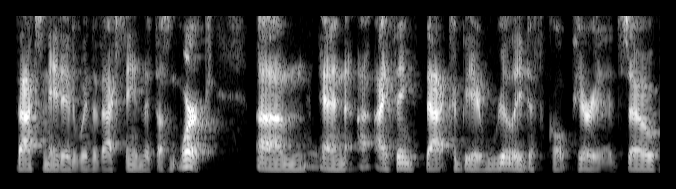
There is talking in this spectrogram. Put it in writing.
vaccinated with a vaccine that doesn't work. Um, Mm. and I think that could be a really difficult period. So,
